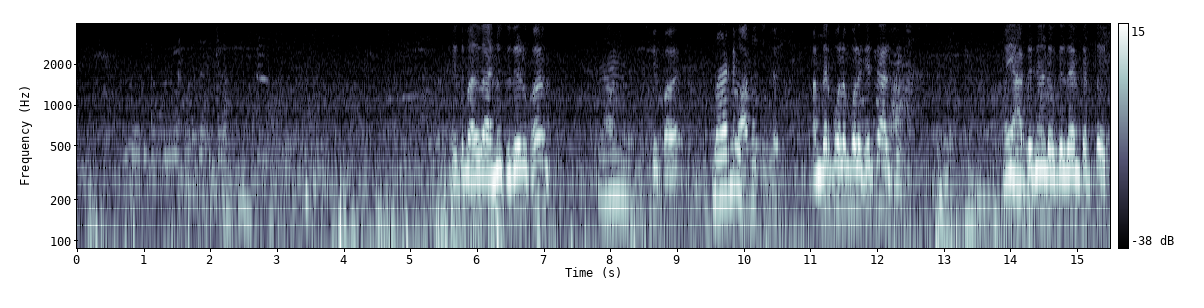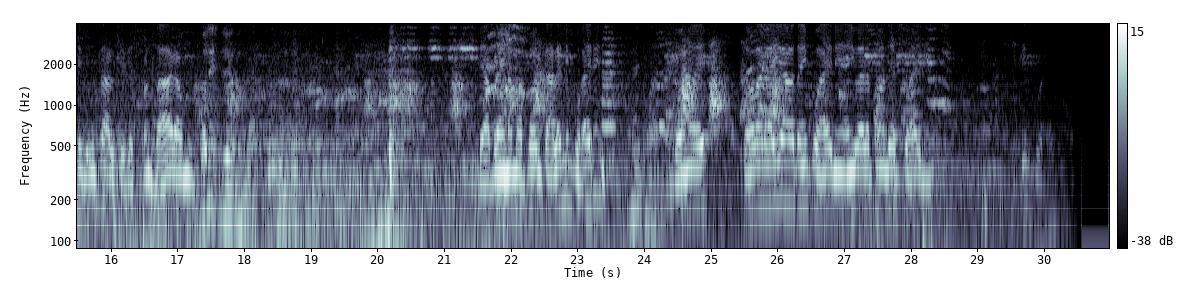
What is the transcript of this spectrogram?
એ તો બહાર બહારનું સુધરેલું ખોય ને. શું ખાવે બહારનું. અંદર પોલમ પોલે છે ચાલશે. અહીં આર્ત જ્ઞાન રૌદ્ર ધ્યાન કરતો હશે બધું ચાલશે કે પણ બહાર આમ પોલીસ તે આપણે એના પણ ચાલે નહીં પોહાય નહીં ને. તો એ- તો વાર અહીં આવે તો અહીં પોહાય નહીં અહીં વાર પાંચ જ પોહાય નહીં. શી પોહાય?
